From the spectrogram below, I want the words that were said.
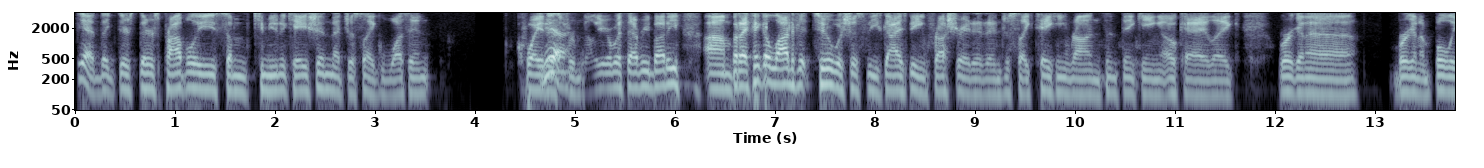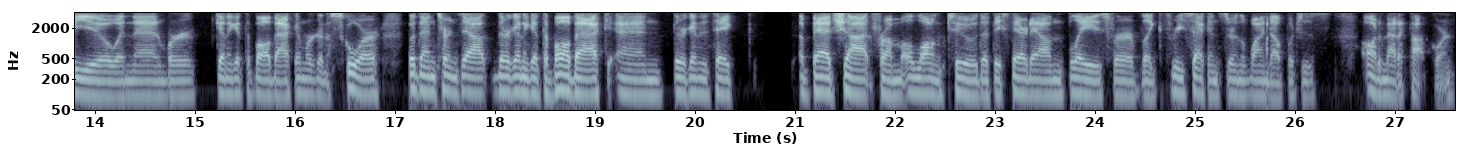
yeah, like there's there's probably some communication that just like wasn't quite yeah. as familiar with everybody. Um, but I think a lot of it too was just these guys being frustrated and just like taking runs and thinking, okay, like we're gonna we're gonna bully you and then we're gonna get the ball back and we're gonna score. But then turns out they're gonna get the ball back and they're gonna take a bad shot from a long two that they stare down Blaze for like three seconds during the windup, which is automatic popcorn.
